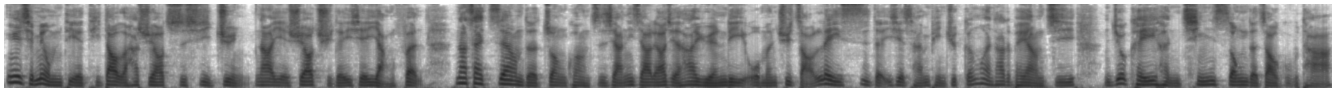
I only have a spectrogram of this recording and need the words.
因为前面我们也提到了，它需要吃细菌，那也需要取得一些养分。那在这样的状况之下，你只要了解它的原理，我们去找类似的一些产品去更换它的培养基，你就可以很轻松的照顾它。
